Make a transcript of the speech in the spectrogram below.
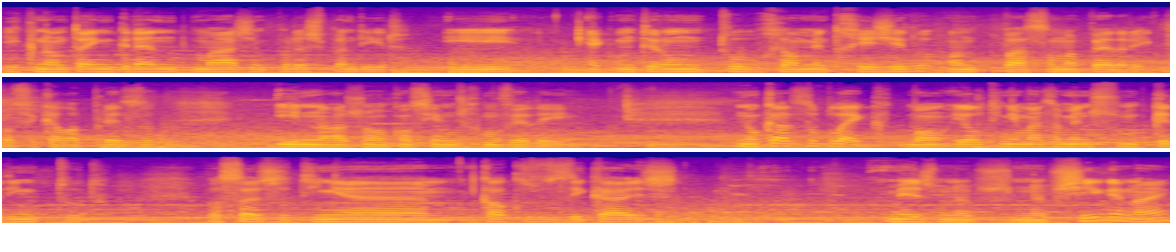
e que não tem grande margem para expandir e é como ter um tubo realmente rígido onde passa uma pedra e pode ficar lá presa e nós não a conseguimos remover daí. No caso do Black, bom, ele tinha mais ou menos um bocadinho de tudo ou seja, tinha cálculos vesicais mesmo na, na bexiga, não é?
